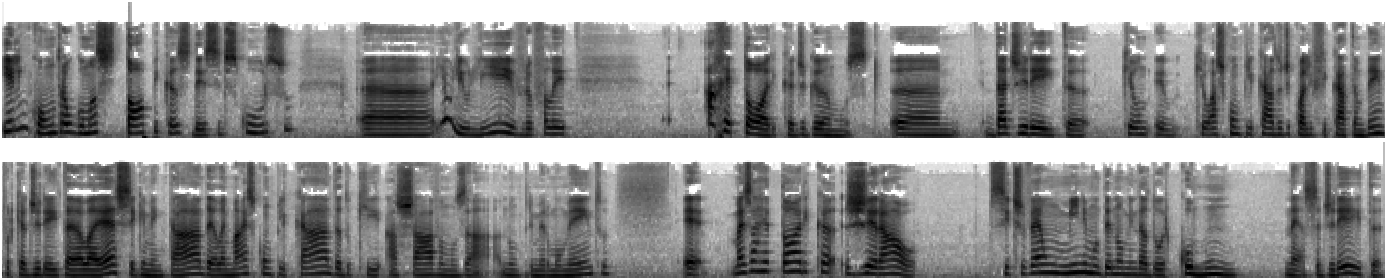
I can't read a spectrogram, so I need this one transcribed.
E ele encontra algumas tópicas desse discurso. Uh, e eu li o livro, eu falei. A retórica, digamos, uh, da direita, que eu, eu, que eu acho complicado de qualificar também, porque a direita ela é segmentada, ela é mais complicada do que achávamos a, num primeiro momento. É, mas a retórica geral, se tiver um mínimo denominador comum nessa direita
